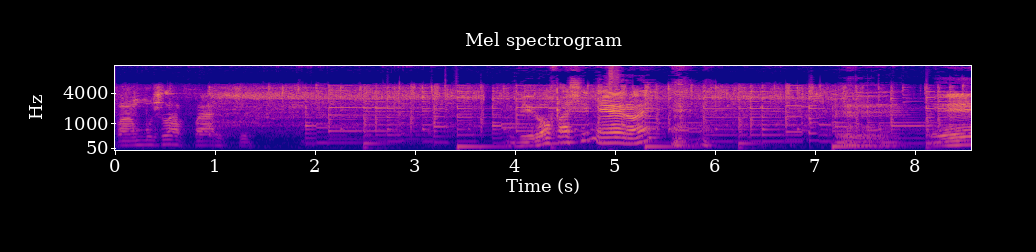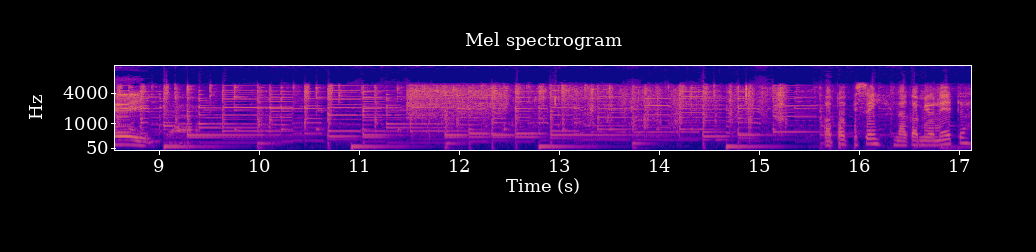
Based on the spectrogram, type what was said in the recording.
Vamos lavar aqui. Virou faxineiro, hein? Eita. A Pop 100 na caminhoneta,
